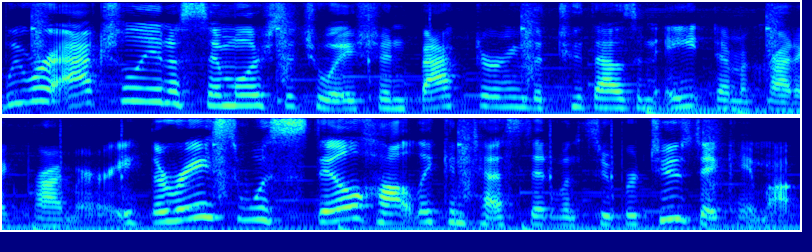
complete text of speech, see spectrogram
We were actually in a similar situation back during the 2008 Democratic primary. The race was still hotly contested when Super Tuesday came up,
